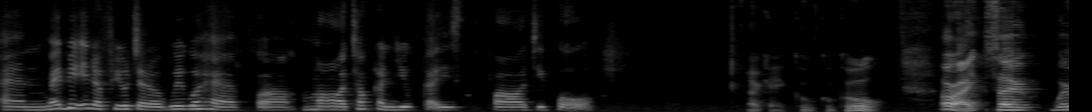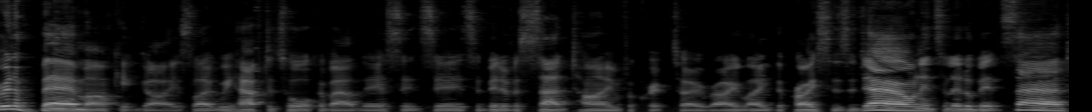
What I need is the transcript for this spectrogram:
and maybe in the future we will have uh, more token use case for Depot. Okay, cool, cool, cool. All right, so we're in a bear market, guys. Like we have to talk about this. It's it's a bit of a sad time for crypto, right? Like the prices are down. It's a little bit sad,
